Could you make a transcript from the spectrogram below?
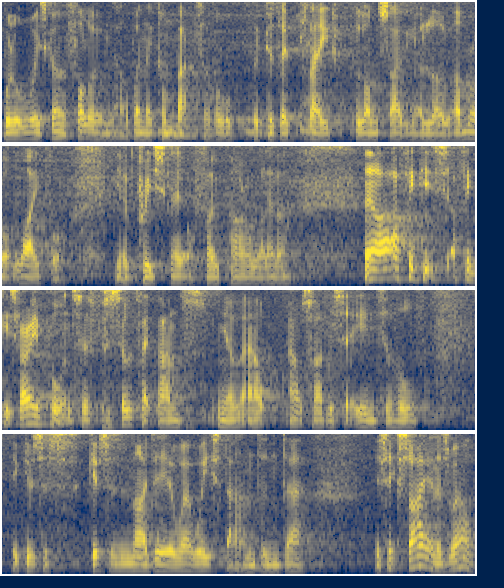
will always go and follow them now when they come back to Hull mm. because they've played alongside you know Low Hummer or Life or you know Pre-Skate or Faux Pas or whatever. No, I think it's I think it's very important to facilitate bands you know out outside the city into Hull. It gives us gives us an idea where we stand and. Uh, it's exciting as well.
